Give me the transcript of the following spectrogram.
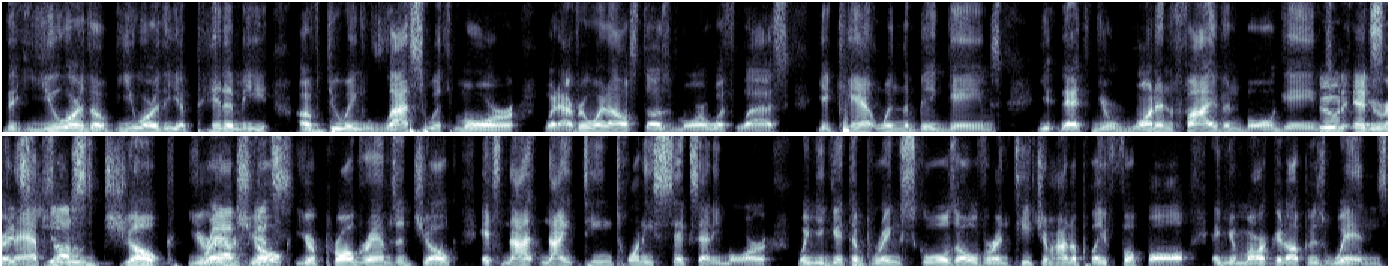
that you are the you are the epitome of doing less with more when everyone else does more with less? You can't win the big games. You, that you're one in five in bowl games. Dude, it's, you're an it's absolute joke. You're a joke. Your program's a joke. It's not 1926 anymore when you get to bring schools over and teach them how to play football and you mark it up as wins.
